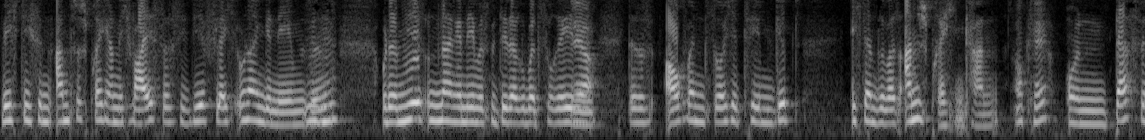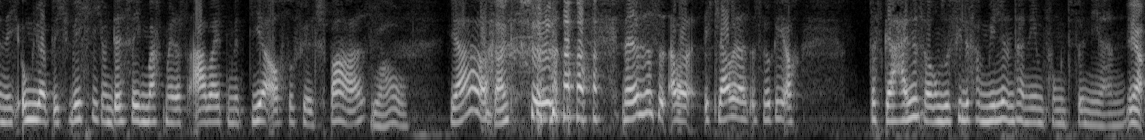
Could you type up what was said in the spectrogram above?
wichtig sind anzusprechen und ich weiß, dass sie dir vielleicht unangenehm sind oder mir es unangenehm ist, mit dir darüber zu reden, Ja. dass es auch wenn es solche Themen gibt, ich dann sowas ansprechen kann. Okay. Und das finde ich unglaublich wichtig und deswegen macht mir das Arbeiten mit dir auch so viel Spaß. Wow. Ja. Dankeschön. Nein, das ist, aber ich glaube, das ist wirklich auch das Geheimnis, warum so viele Familienunternehmen funktionieren. ja.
